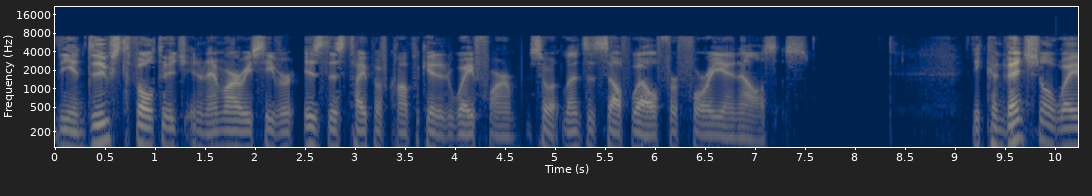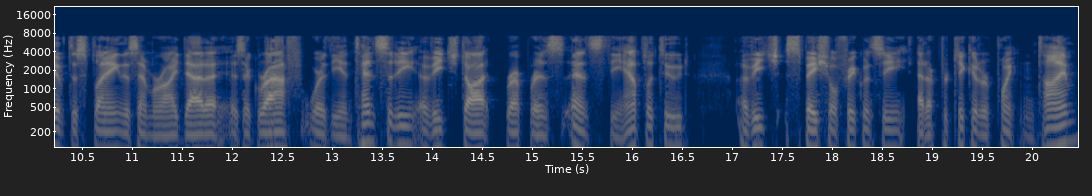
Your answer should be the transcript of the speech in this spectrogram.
The induced voltage in an MR receiver is this type of complicated waveform, so it lends itself well for Fourier analysis. The conventional way of displaying this MRI data is a graph where the intensity of each dot represents the amplitude of each spatial frequency at a particular point in time.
